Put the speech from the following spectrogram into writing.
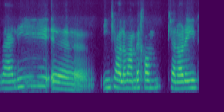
ولی اینکه حالا من بخوام کنار این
